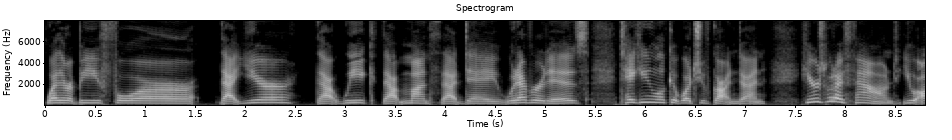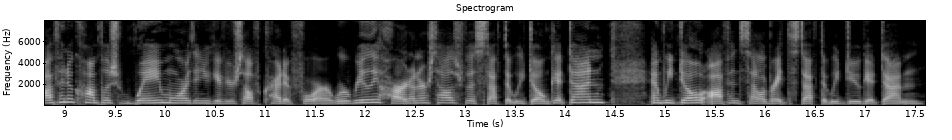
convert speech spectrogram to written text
whether it be for that year, that week, that month, that day, whatever it is, taking a look at what you've gotten done. Here's what I found you often accomplish way more than you give yourself credit for. We're really hard on ourselves for the stuff that we don't get done, and we don't often celebrate the stuff that we do get done.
